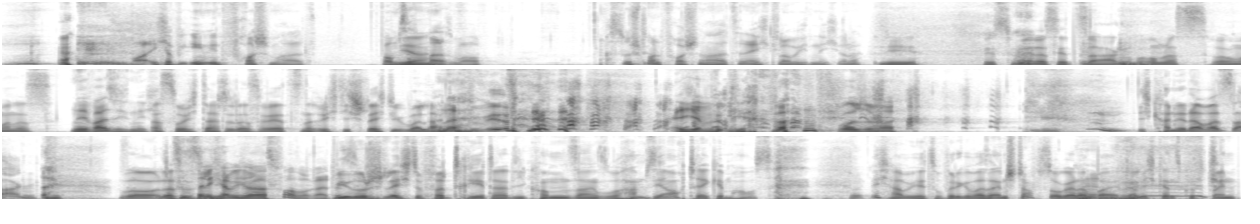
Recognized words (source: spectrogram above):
Boah, ich habe irgendwie einen Frosch im Hals. Warum Ja. sagt man das überhaupt? Hast du schon mal einen Frosch im Hals? Echt, glaube ich nicht, oder? Nee. Willst du mir das jetzt sagen, warum das, warum man das. Nee, weiß ich nicht. Achso, ich dachte, das wäre jetzt eine richtig schlechte Überleitung Nein. gewesen. Ich habe wirklich einfach einen Frosch im Hals. hm, ich kann dir da was sagen. So, das Zufällig habe ich was vorbereitet. wie so schlechte Vertreter, die kommen und sagen so, haben Sie auch Dreck im Haus? Ich habe hier zufälligerweise einen Staubsauger dabei. Darf ich ganz kurz meinen,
